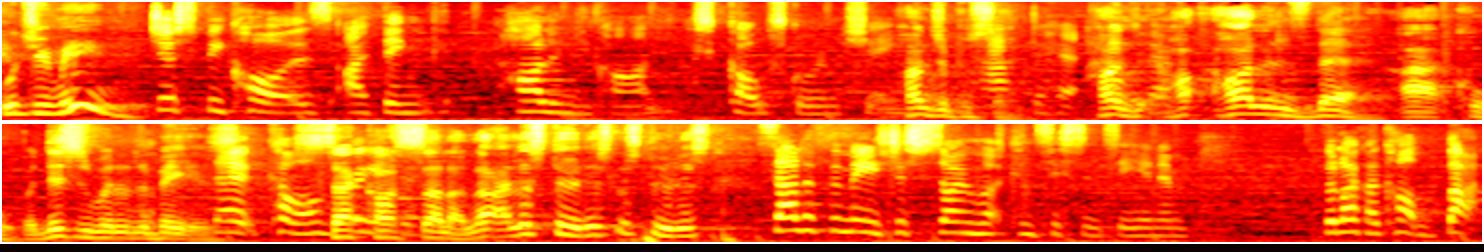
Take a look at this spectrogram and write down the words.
What do you mean? just because I think Haaland you can't. He's a goal scoring machine. Hundred percent. Have to hit. have Hundred. to- Ha- Haaland's there. All right, cool. But this is where the debate is. No, come on, bring Saka, Salah. Like, let's do this. Let's do this. Salah for me is just so much consistency in him. But like I can't back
